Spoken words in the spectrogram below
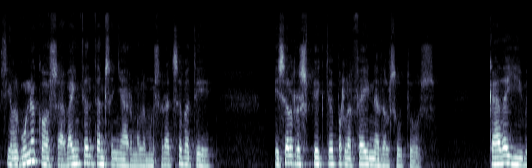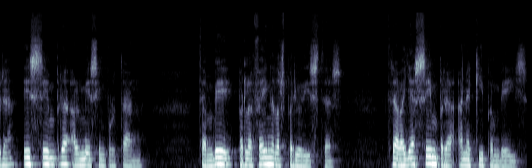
Si alguna cosa va intentar ensenyar-me la Montserrat Sabater és el respecte per la feina dels autors. Cada llibre és sempre el més important. També per la feina dels periodistes – treballar sempre en equip amb ells.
